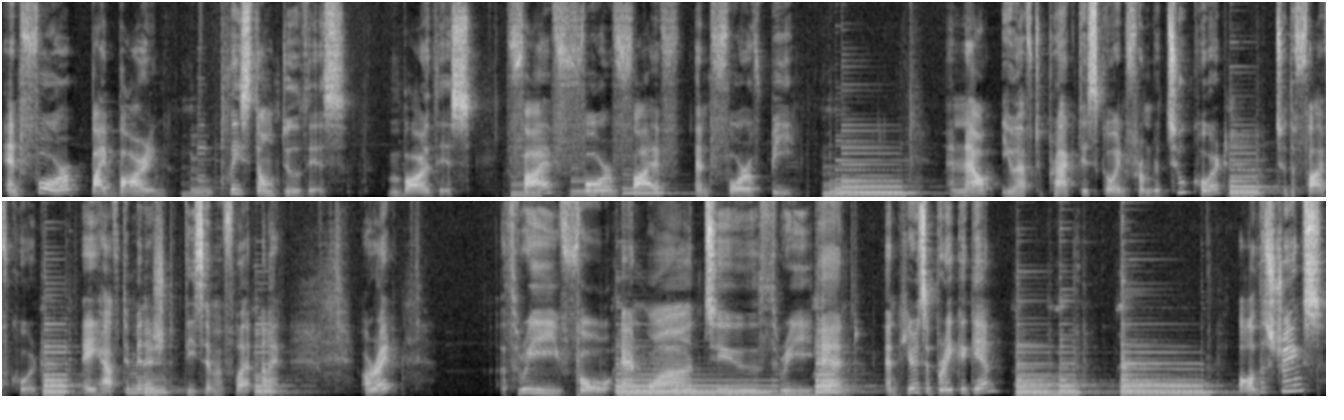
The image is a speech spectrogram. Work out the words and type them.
and 4 by barring. Please don't do this. Bar this. 5, 4, 5, and 4 of B. And now you have to practice going from the 2 chord to the 5 chord. A half diminished, D7 flat 9. All right? 3, 4, and 1, 2, 3, and. And here's a break again. All the strings,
